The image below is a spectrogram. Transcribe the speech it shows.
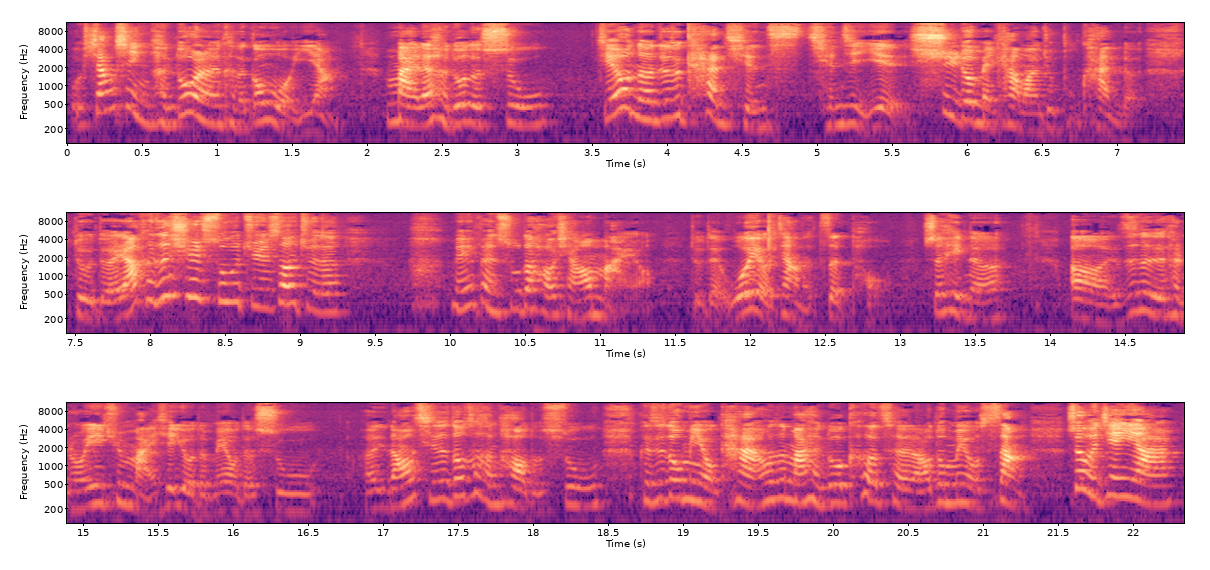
我相信很多人可能跟我一样，买了很多的书，结果呢就是看前前几页，序都没看完就不看了，对不对？然后可是去书局的时候，觉得每本书都好想要买哦，对不对？我有这样的阵头，所以呢，呃，真的很容易去买一些有的没有的书。然后其实都是很好的书，可是都没有看，或者买很多课程，然后都没有上。所以我建议啊，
